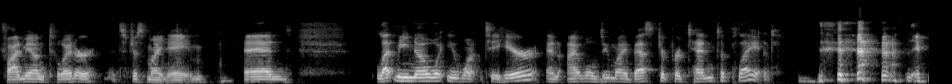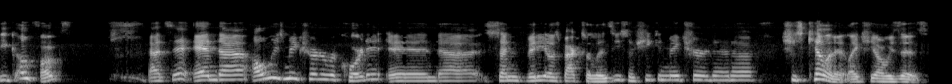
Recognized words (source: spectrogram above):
find me on Twitter. It's just my name. And let me know what you want to hear, and I will do my best to pretend to play it. there you go, folks. That's it. And uh, always make sure to record it and uh, send videos back to Lindsay so she can make sure that uh, she's killing it like she always is.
